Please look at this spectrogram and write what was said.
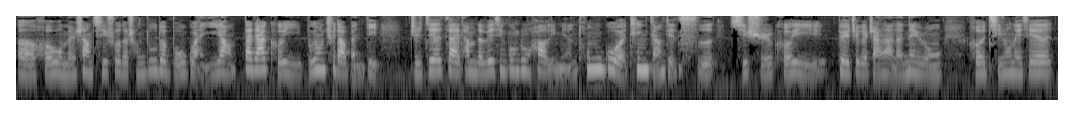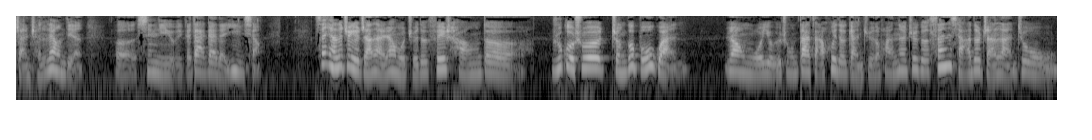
呃，和我们上期说的成都的博物馆一样，大家可以不用去到本地，直接在他们的微信公众号里面，通过听讲解词，其实可以对这个展览的内容和其中的一些展陈亮点，呃，心里有一个大概的印象。三峡的这个展览让我觉得非常的，如果说整个博物馆。让我有一种大杂烩的感觉的话，那这个三峡的展览就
